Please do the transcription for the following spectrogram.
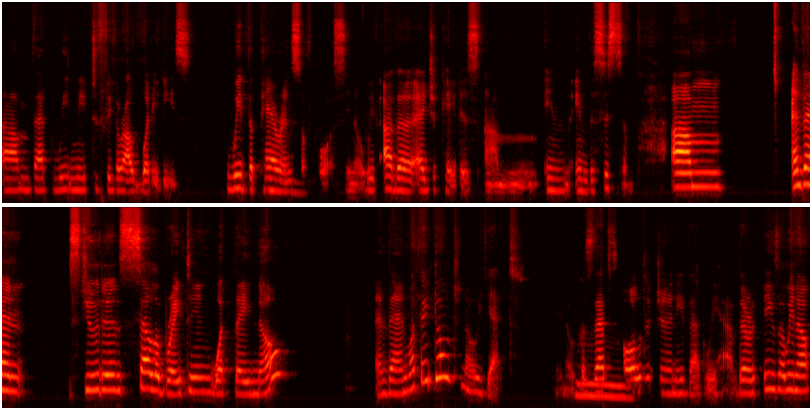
um, that we need to figure out what it is with the parents, mm. of course, you know, with other educators um, in in the system, um, and then students celebrating what they know, and then what they don't know yet. You know, because mm. that's all the journey that we have. There are things that we know.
